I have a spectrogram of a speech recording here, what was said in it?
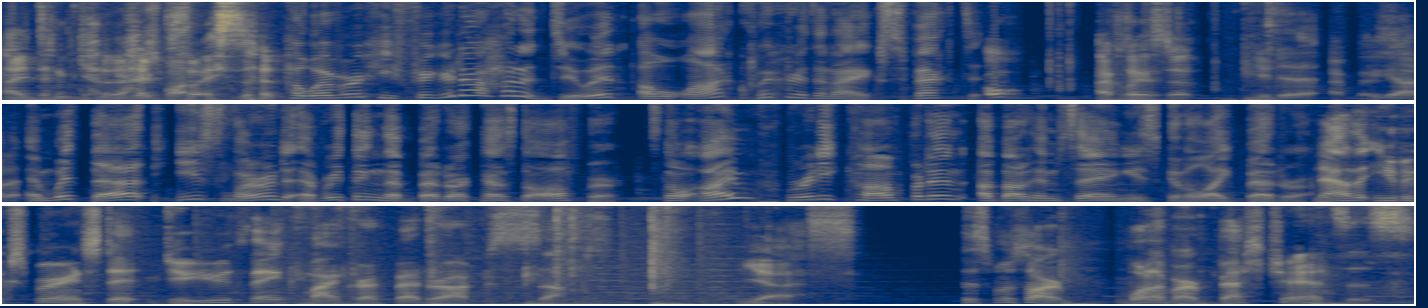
I didn't get it. I placed it. However, he figured out how to do it a lot quicker than I expected. Oh, I placed it. You did it. You got it. And with that, he's learned everything that Bedrock has to offer. So I'm pretty confident about him saying he's gonna like Bedrock. Now that you've experienced it, do you think Minecraft Bedrock sucks? Yes. This was our one of our best chances.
